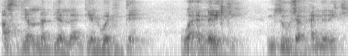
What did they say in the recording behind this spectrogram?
الأصل ديال ديال ديال والديه أمريكي مزوجة بأمريكي.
